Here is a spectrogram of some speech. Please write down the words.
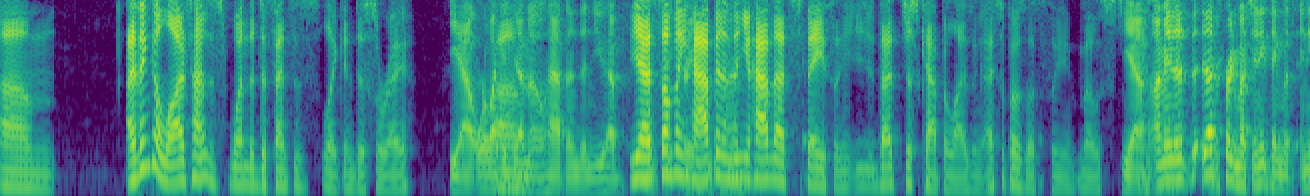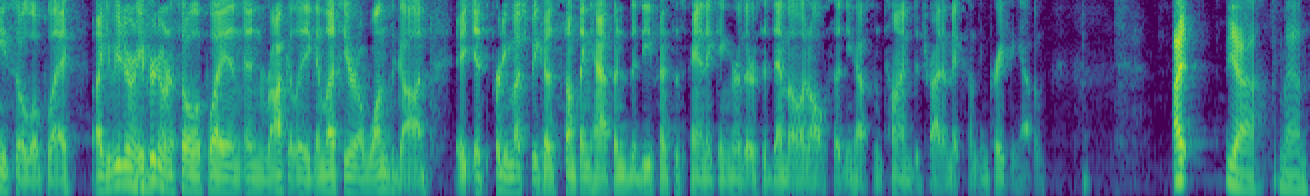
Um I think a lot of times it's when the defense is like in disarray. Yeah, or like a Um, demo happened and you have Yeah, something creates some happened, and then you have that space, and you, that's just capitalizing. I suppose that's the most. Yeah, I mean that's that's pretty much anything with any solo play. Like if you're doing if Mhm. you're doing a solo play in, in Rocket League, unless you're a ones god, it, it's pretty much because something happened, the defense is panicking, or there's a demo, and all of a sudden you have some time to try to make something crazy happen. I yeah, man.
